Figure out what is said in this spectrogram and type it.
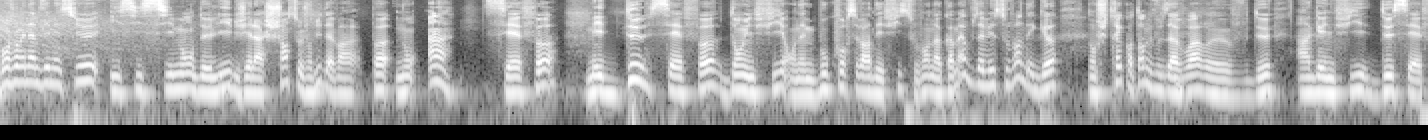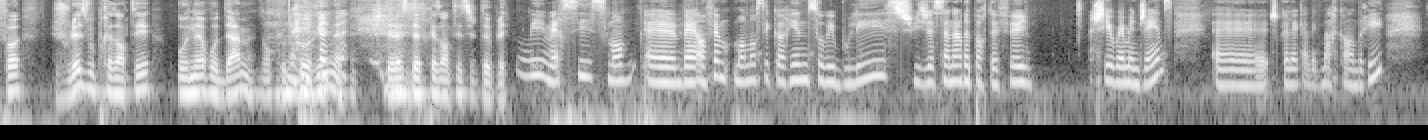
Bonjour mesdames et messieurs, ici Simon de Libre. J'ai la chance aujourd'hui d'avoir pas non un CFA, mais deux CFA, dont une fille. On aime beaucoup recevoir des filles. Souvent, on a quand même, vous avez souvent des gars. Donc, je suis très content de vous avoir, euh, vous deux, un gars, une fille, deux CFA. Je vous laisse vous présenter. Honneur aux dames. Donc, Corinne, je te laisse te présenter, s'il te plaît. Oui, merci, Simon. Euh, ben, en fait, mon nom, c'est Corinne Sauvé-Boulet. Je suis gestionnaire de portefeuille chez Raymond James. Euh, je collègue avec Marc-André.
